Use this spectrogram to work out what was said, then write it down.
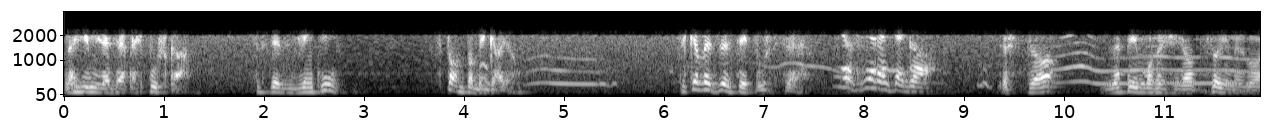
Na ziemi leży jakaś puszka. Słyszycie te dźwięki? Stąd dobiegają. Ciekawe, co jest w tej puszce. Nie otwieraj tego. Wiesz co? Lepiej może się odsuńmy, bo,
